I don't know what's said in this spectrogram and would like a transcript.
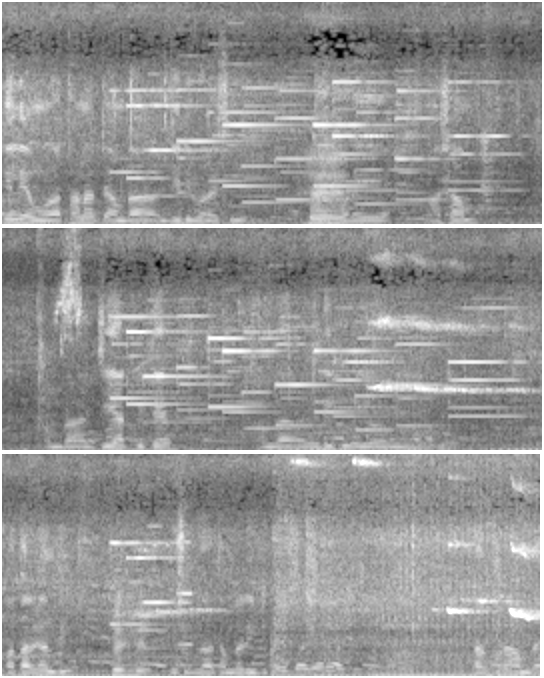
তেলিয়ামুড়া থানাতে আমরা জিডি করাইছি হ্যাঁ। তারপরে আসাম আমরা জিআরপিতে আমরা রিপি- উম, পাতারকান্দি হ্যাঁ হ্যাঁ। এসব জায়গাতে আমরা রিপোর্ট তারপরে আমরা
